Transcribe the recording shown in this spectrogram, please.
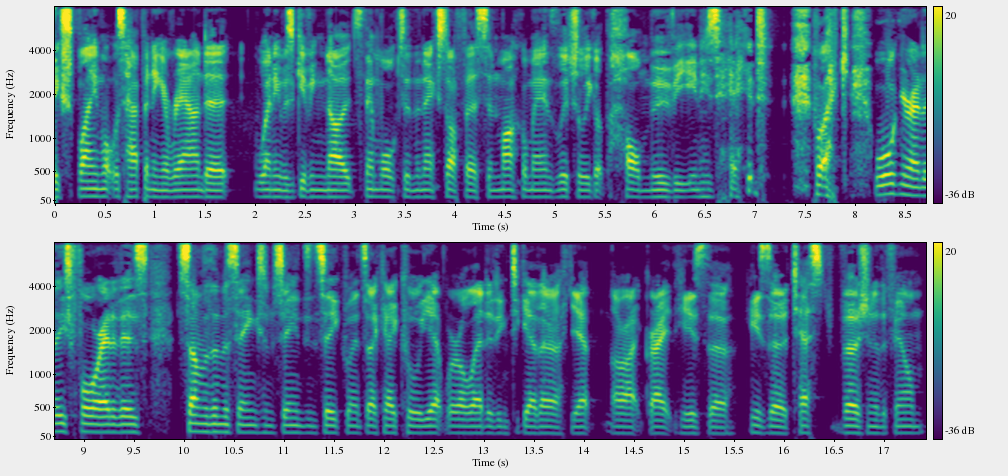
explain what was happening around it when he was giving notes, then walked to the next office, and Michael Mann's literally got the whole movie in his head. like walking around to these four editors, some of them are seeing some scenes in sequence. Okay, cool. Yep, we're all editing together. Yep. All right, great. Here's the here's the test version of the film.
